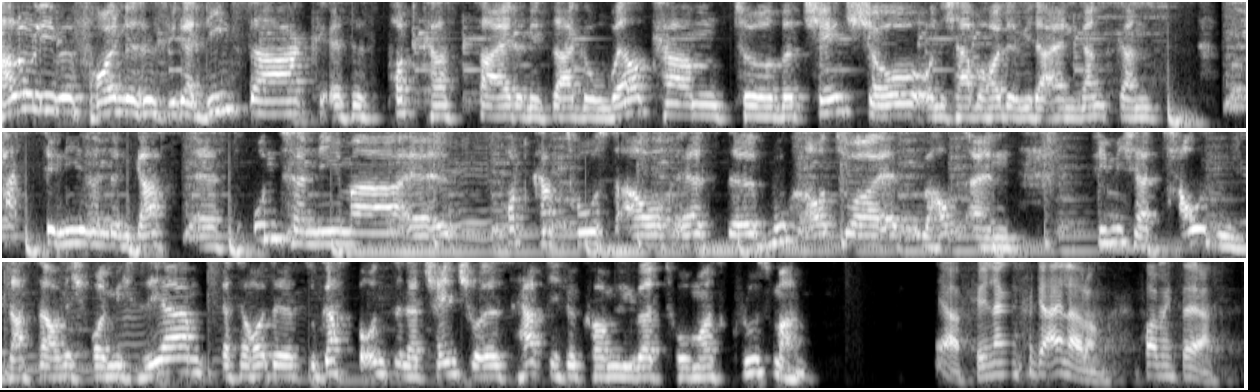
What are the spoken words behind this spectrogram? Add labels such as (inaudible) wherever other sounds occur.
Hallo liebe Freunde, es ist wieder Dienstag, es ist Podcast-Zeit und ich sage Welcome to the Change Show und ich habe heute wieder einen ganz, ganz faszinierenden Gast. Er ist Unternehmer, er ist Podcast-Host auch, er ist äh, Buchautor, er ist überhaupt ein ziemlicher Tausendsasser und ich freue mich sehr, dass er heute zu Gast bei uns in der Change Show ist. Herzlich willkommen, lieber Thomas Klusmann. Ja, vielen Dank für die Einladung. Freue mich sehr.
